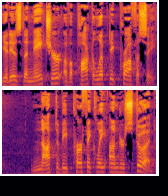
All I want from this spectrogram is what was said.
It is the nature of apocalyptic prophecy not to be perfectly understood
